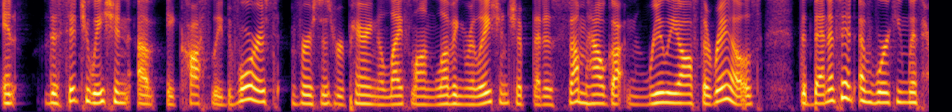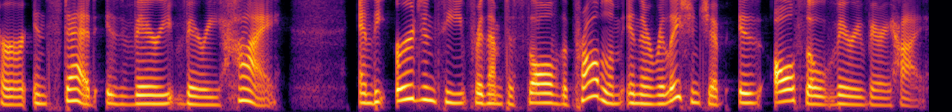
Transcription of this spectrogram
In the situation of a costly divorce versus repairing a lifelong loving relationship that has somehow gotten really off the rails, the benefit of working with her instead is very, very high. And the urgency for them to solve the problem in their relationship is also very, very high.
